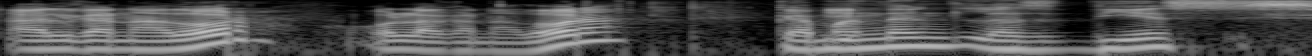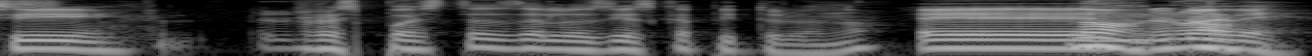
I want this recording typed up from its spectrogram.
al ganador o la ganadora. Que Y- manden las 10 Sí. respuestas de los 10 capítulos, ¿no? Eh, No, nueve.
